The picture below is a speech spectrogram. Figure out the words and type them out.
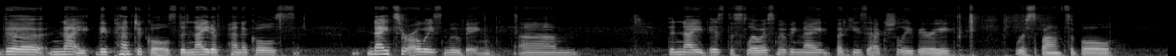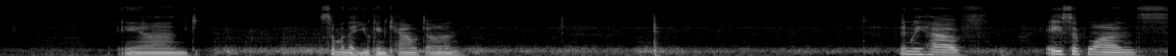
The Knight, the Pentacles, the Knight of Pentacles. Knights are always moving. Um, the Knight is the slowest moving Knight, but he's actually very responsible and someone that you can count on. Then we have Ace of Wands.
